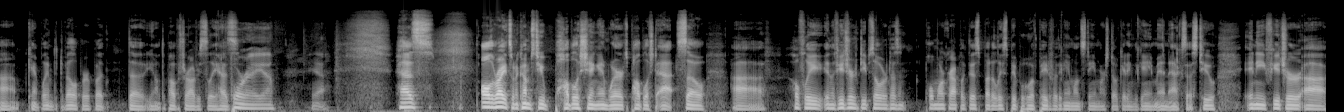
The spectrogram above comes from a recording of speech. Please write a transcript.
Uh, can't blame the developer, but the you know the publisher obviously has 4A, yeah. yeah has all the rights when it comes to publishing and where it's published at. So uh, hopefully in the future, Deep Silver doesn't pull more crap like this, but at least people who have paid for the game on Steam are still getting the game and access to any future uh,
